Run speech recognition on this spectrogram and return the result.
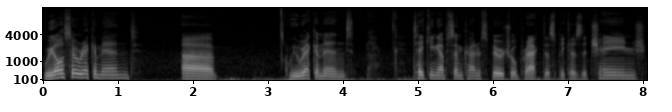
We also recommend, uh, we recommend taking up some kind of spiritual practice because the change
